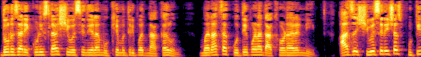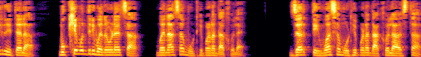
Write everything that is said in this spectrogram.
दोन हजार एकोणीसला शिवसेनेला मुख्यमंत्रीपद नाकारून मनाचा कोतेपणा दाखवणाऱ्यांनी आज शिवसेनेच्याच फुटीर नेत्याला मुख्यमंत्री बनवण्याचा मनाचा मोठेपणा दाखवलाय. जर तेव्हाचा मोठेपणा दाखवला असता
